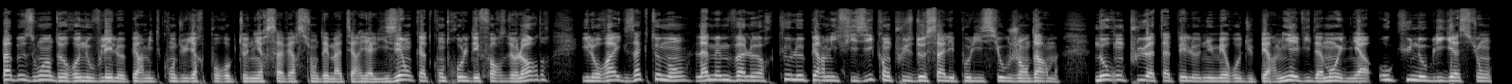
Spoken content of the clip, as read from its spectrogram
pas besoin de renouveler le permis de conduire pour obtenir sa version dématérialisée. En cas de contrôle des forces de l'ordre, il aura exactement la même valeur que le permis physique. En plus de ça, les policiers ou gendarmes n'auront plus à taper le numéro du permis. Évidemment, il n'y a aucune obligation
